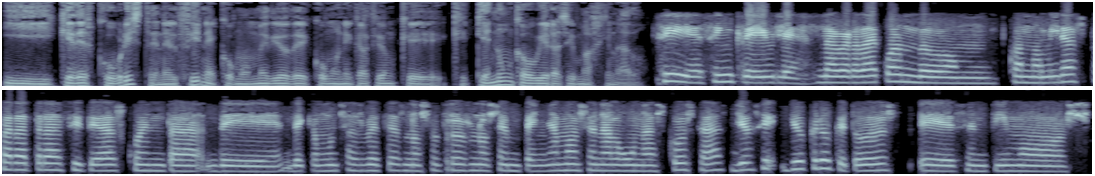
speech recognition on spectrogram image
y qué descubriste en el cine como medio de comunicación que, que, nunca hubieras imaginado. Sí, es increíble. La verdad, cuando, cuando miras para atrás y te das cuenta de, de que muchas veces nosotros nos empeñamos en algunas cosas, yo, yo creo que todos eh, sentimos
